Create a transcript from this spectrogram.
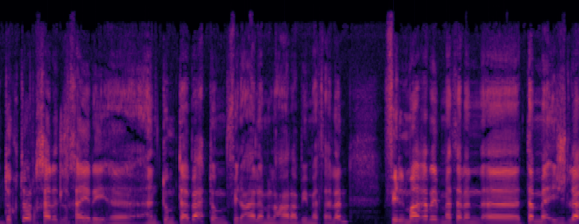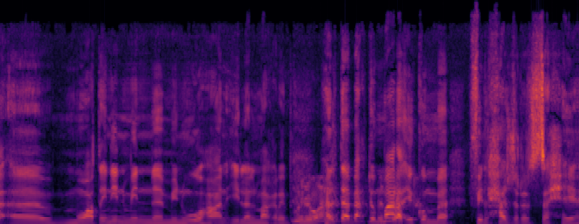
دكتور خالد الخيري آه، أنتم تابعتم في العالم العربي مثلا. في المغرب مثلا آه، تم إجلاء مواطنين من من ووهان إلى المغرب. من ووهان. هل تابعتم؟ ما. رأيكم في الحجر الصحي؟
